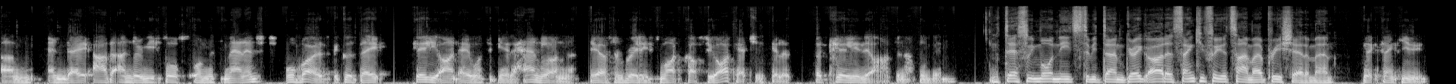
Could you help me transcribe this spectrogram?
um, and they either under resourced or mismanaged, or both, because they clearly aren't able to get a handle on them. There are some really smart cops who are catching killers, but clearly there aren't enough of them. Definitely more needs to be done. Greg Arde, thank you for your time. I appreciate it, man. Nick, thank you.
